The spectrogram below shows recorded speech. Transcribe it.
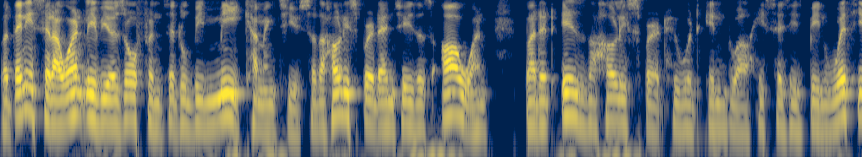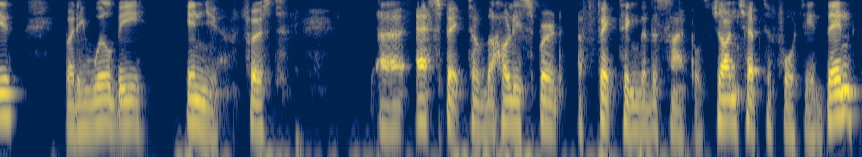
But then he said, I won't leave you as orphans. It'll be me coming to you. So the Holy Spirit and Jesus are one, but it is the Holy Spirit who would indwell. He says he's been with you, but he will be in you. First uh, aspect of the Holy Spirit affecting the disciples. John chapter 14. Then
